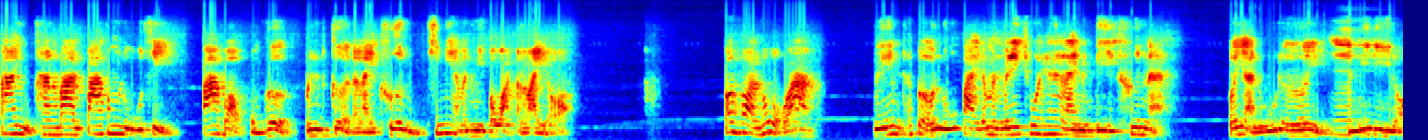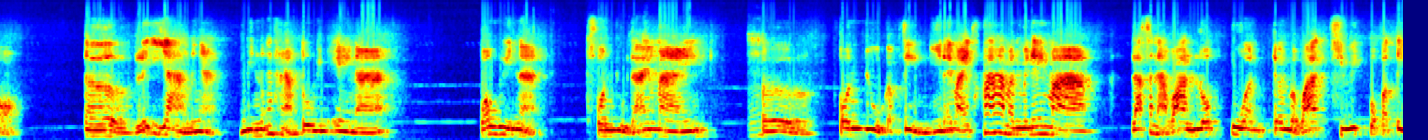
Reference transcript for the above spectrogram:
ป้าอยู่ข้างบ้าน ป้าต้องรู้สิ ป้าบอกผมเถอะมันเกิดอะไรขึ้น ที่เนี่ยมันมีประวัติอะไรหรอป้าพรเขาบอกว่า วินถ้าเกิดว่ารู้ไปแล้วมันไม่ได้ช่วยให้อะไรมันดีขึ้นน่ะ ก็อย่ารู้เลยอืมมันไม่ดีหรอก เออ และอีกอย่างหนึ่งอะ วินต้องถามตัววินเองนะว่าวินอะ ทนอยู่ได้ไหมเออ ทนอยู่กับสิ่งนี้ได้ไหมถ้ามันไม่ได้มาลักษณะว่ารบกวนจนแบบว่าชีวิตปกติ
